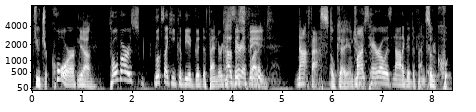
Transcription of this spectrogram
future core Yeah. Tovar's looks like he could be a good defender he's How's very his athletic speed? not fast Okay, interesting. Montero is not a good defender So qu-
